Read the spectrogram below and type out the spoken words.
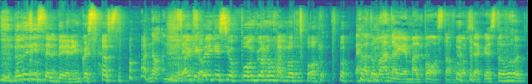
Non esiste il bene in questa storia. No, senso- Anche quelli che si oppongono hanno torto. È la domanda che è mal posta, forse a questo punto.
